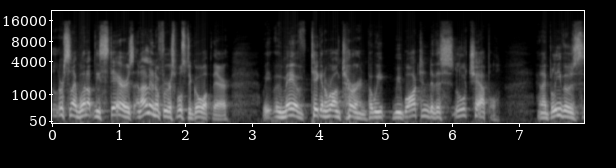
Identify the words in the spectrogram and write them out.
Larissa and I went up these stairs, and I don't know if we were supposed to go up there. We, we may have taken a wrong turn, but we, we walked into this little chapel and I believe it was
